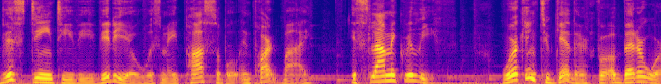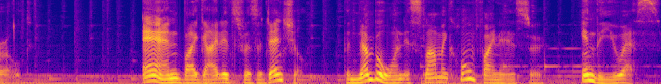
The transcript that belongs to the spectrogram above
This Deen TV video was made possible in part by Islamic Relief, working together for a better world, and by Guidance Residential, the number one Islamic home financer in the U.S.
